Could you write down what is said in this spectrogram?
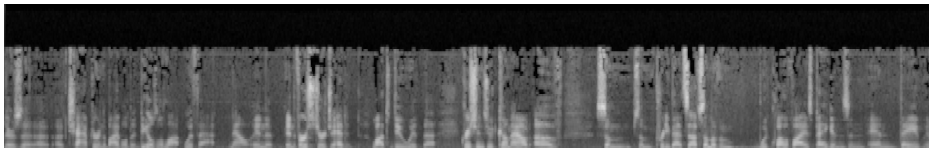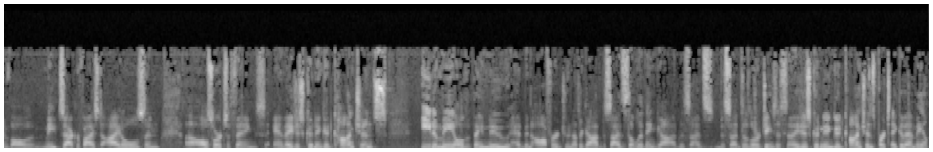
there's a, a, chapter in the Bible that deals a lot with that. Now, in the in the first church, it had a lot to do with uh, Christians who'd come out of some some pretty bad stuff. Some of them would qualify as pagans, and and they involve meat sacrifice to idols and uh, all sorts of things, and they just couldn't, in good conscience, eat a meal that they knew had been offered to another God besides the living God, besides besides the Lord Jesus. And they just couldn't in good conscience partake of that meal.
